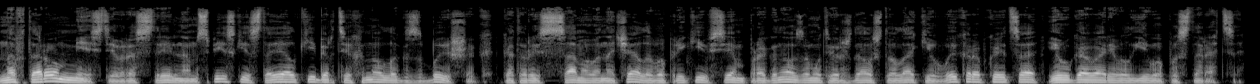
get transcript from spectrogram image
На втором месте в расстрельном списке стоял кибертехнолог Сбышек, который с самого начала, вопреки всем прогнозам, утверждал, что Лаки выкарабкается и уговаривал его постараться.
